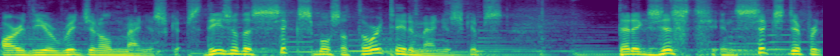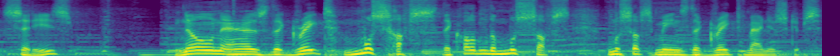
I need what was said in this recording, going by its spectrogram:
are the original manuscripts. These are the six most authoritative manuscripts that exist in six different cities, known as the Great Mushafs. They call them the Mushafs. Mushafs means the great manuscripts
